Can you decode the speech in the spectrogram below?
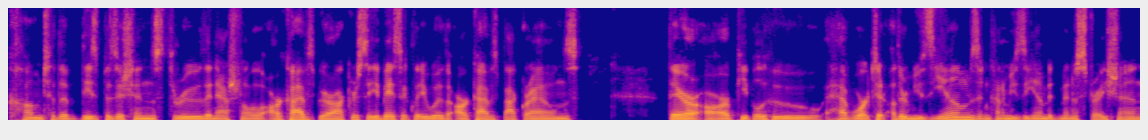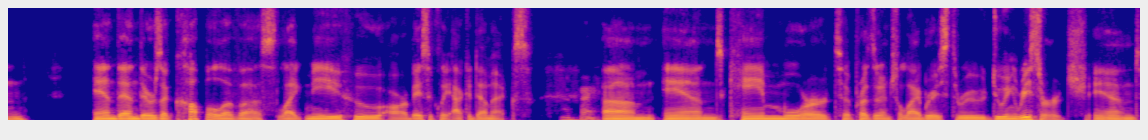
come to the these positions through the National Archives bureaucracy basically with archives backgrounds. There are people who have worked at other museums and kind of museum administration. And then there's a couple of us like me who are basically academics Okay. um, and came more to presidential libraries through doing research and,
